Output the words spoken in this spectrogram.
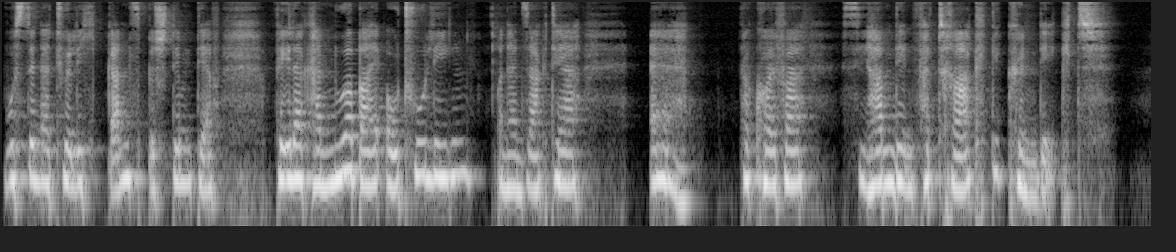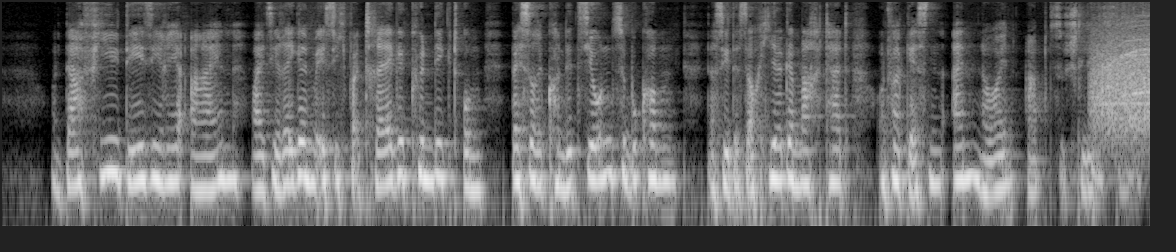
Wusste natürlich ganz bestimmt, der Fehler kann nur bei O2 liegen. Und dann sagt der äh, Verkäufer, Sie haben den Vertrag gekündigt. Und da fiel Desiree ein, weil sie regelmäßig Verträge kündigt, um bessere Konditionen zu bekommen, dass sie das auch hier gemacht hat und vergessen, einen neuen abzuschließen.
